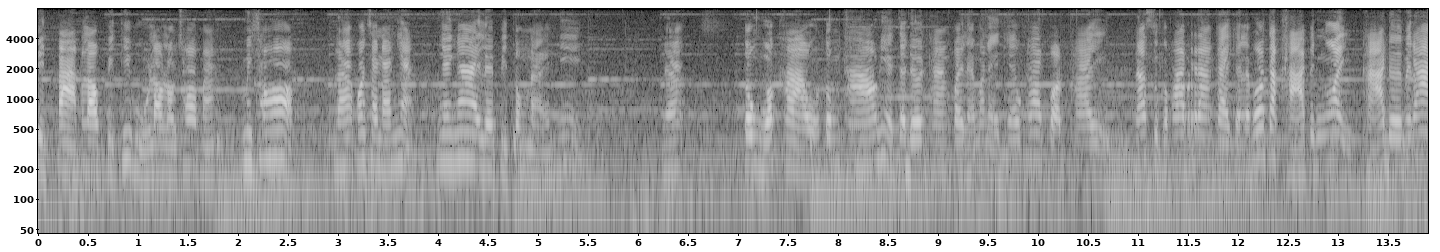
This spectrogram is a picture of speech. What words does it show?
ปิดปากเราปิดที่หูเราเราชอบไหมไม่ชอบนะเพราะฉะนั้นเนี่ยง่าย ๆ เลยปิดตรงไหนนี่นะ ตรงหัวเข่าตรงเท้าเนี่ยจะเดินทางไปไหนมาไหนแคล้วคลาดปลอดภัยนะสุขภาพร่างกายแข็งแรงเพราะถ้าขาเป็นง่อยขาเดินไม่ได้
